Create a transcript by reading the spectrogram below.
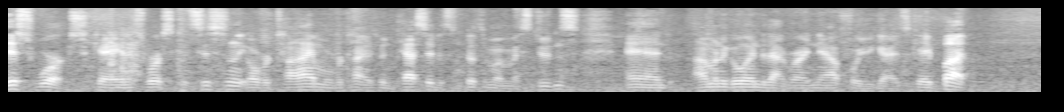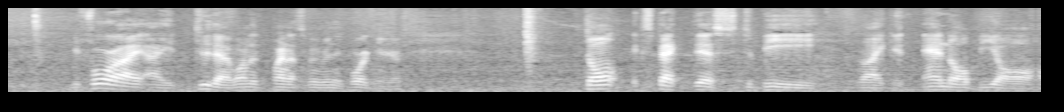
this works, okay, and this works consistently over time. Over time, it's been tested. It's been tested by my students, and I'm going to go into that right now for you guys, okay? But before I, I do that, I want to point out something really important here. Don't expect this to be like an end-all, be-all,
